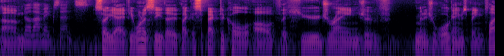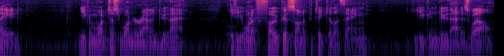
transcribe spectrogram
no, that makes sense. So yeah, if you want to see the like a spectacle of a huge range of miniature war games being played, you can just wander around and do that. If you want to focus on a particular thing, you can do that as well.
